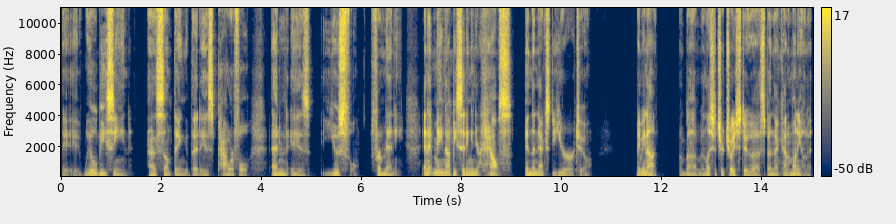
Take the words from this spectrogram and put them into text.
it will be seen as something that is powerful and is useful for many. And it may not be sitting in your house in the next year or two. Maybe not unless it's your choice to uh, spend that kind of money on it.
